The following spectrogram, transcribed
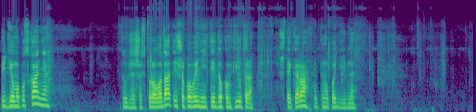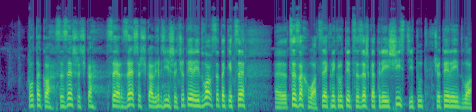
підйом опускання. Тут же щось провода, ті, що повинні йти до комп'ютера, штекера і тому подібне. Отака СЗшечка, СРЗшечка, вірніше, 4,2, все-таки це, е, це захват. Це як не крутить СЗшка 3,6 і тут 4,2.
